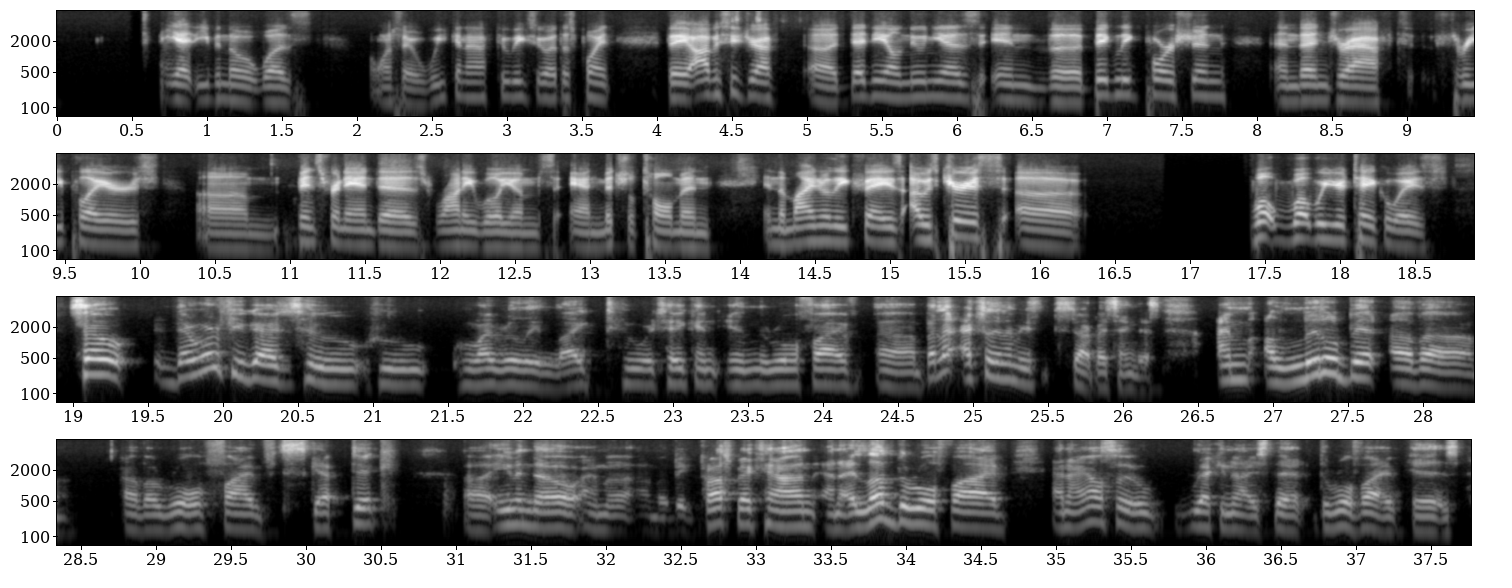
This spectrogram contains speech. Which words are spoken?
yet, even though it was I want to say a week and a half, two weeks ago at this point. They obviously draft uh, Dedniel Nunez in the big league portion, and then draft three players: um, Vince Fernandez, Ronnie Williams, and Mitchell Tolman in the minor league phase. I was curious, uh, what what were your takeaways so there were a few guys who who who I really liked who were taken in the Rule Five. Uh, but actually, let me start by saying this: I'm a little bit of a of a Rule Five skeptic. Uh, even though I'm a, I'm a big prospect hound and I love the Rule 5, and I also recognize that the Rule 5 is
